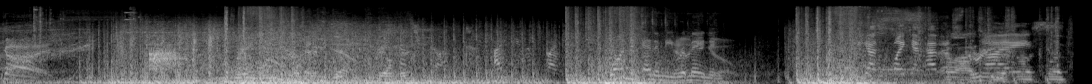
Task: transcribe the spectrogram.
sky. One enemy Down remaining. go. we got Spike at heaven. Three. nice, Nice. nice.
